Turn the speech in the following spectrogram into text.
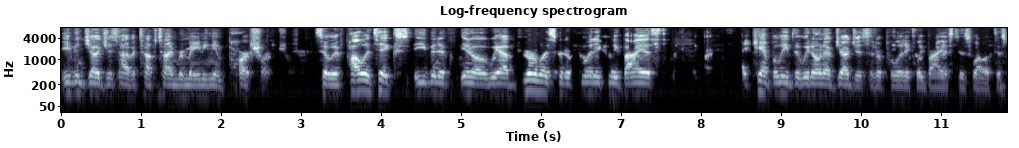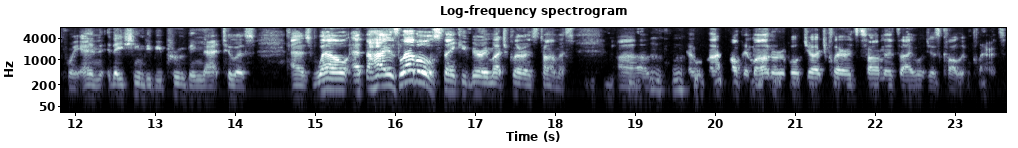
Even judges have a tough time remaining impartial. So if politics even if you know we have journalists that are politically biased I can't believe that we don't have judges that are politically biased as well at this point, and they seem to be proving that to us as well at the highest levels. Thank you very much, Clarence Thomas. Um, I will not call him Honorable Judge Clarence Thomas. I will just call him Clarence.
